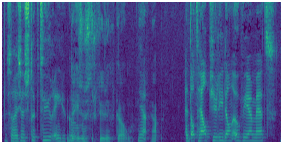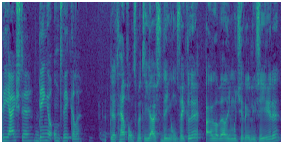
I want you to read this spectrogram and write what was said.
Dus er is een structuur ingekomen. Er is een structuur in gekomen. Ja. Ja. En dat helpt jullie dan ook weer met de juiste dingen ontwikkelen. Dat helpt ons met de juiste dingen ontwikkelen. Alhoewel je moet je realiseren,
